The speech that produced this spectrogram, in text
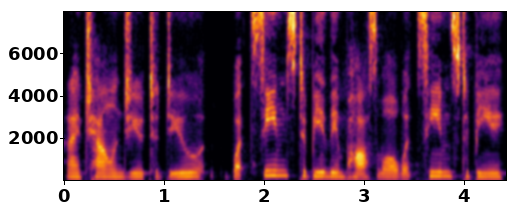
And I challenge you to do what seems to be the impossible, what seems to be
